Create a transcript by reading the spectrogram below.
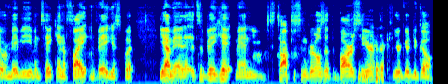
or maybe even take in a fight in Vegas. But yeah, man, it's a big hit, man. You talk to some girls at the bars here, you're good to go.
